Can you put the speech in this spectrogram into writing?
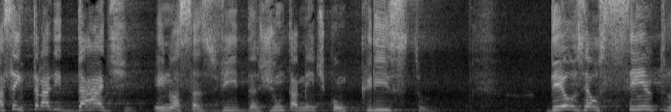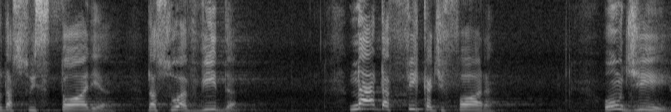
a centralidade em nossas vidas, juntamente com Cristo. Deus é o centro da sua história, da sua vida nada fica de fora, onde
